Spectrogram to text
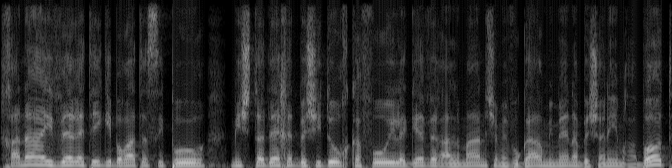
חנה העיוורת היא גיבורת הסיפור, משתדכת בשידוך כפוי לגבר אלמן שמבוגר ממנה בשנים רבות.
